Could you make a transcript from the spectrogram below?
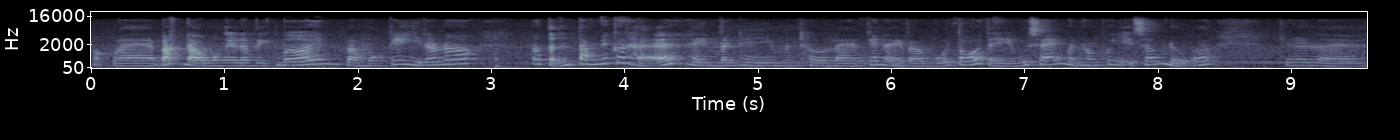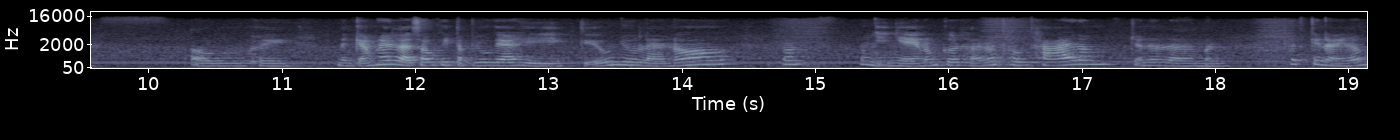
hoặc là bắt đầu một ngày làm việc mới và một cái gì đó nó nó tĩnh tâm nhất có thể. Thì mình thì mình thường làm cái này vào buổi tối, tại vì buổi sáng mình không có dậy sớm được á. Cho nên là ừ thì mình cảm thấy là sau khi tập yoga thì kiểu như là nó nó nó nhẹ nhàng lắm cơ thể nó thư thái lắm cho nên là mình thích cái này lắm.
